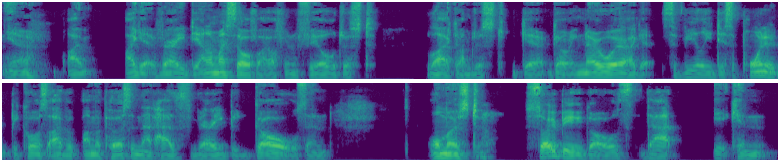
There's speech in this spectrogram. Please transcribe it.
you know, I'm, I get very down on myself. I often feel just like I'm just get, going nowhere. I get severely disappointed because I've, I'm a person that has very big goals and almost so big goals that it can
